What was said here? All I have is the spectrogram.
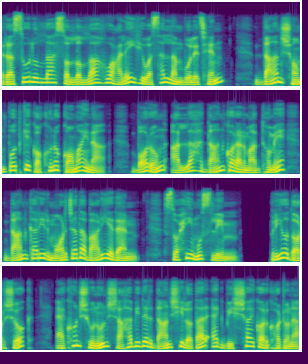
রসুল্লাহ সাল্লাল্লাহু আলাইহি ওয়াসাল্লাম বলেছেন, দান সম্পদকে কখনো কমায় না, বরং আল্লাহ দান করার মাধ্যমে দানকারীর মর্যাদা বাড়িয়ে দেন। সহি মুসলিম। প্রিয় দর্শক, এখন শুনুন সাহাবিদের দানশীলতার এক বিস্ময়কর ঘটনা।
